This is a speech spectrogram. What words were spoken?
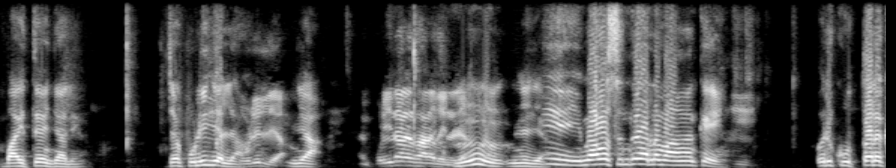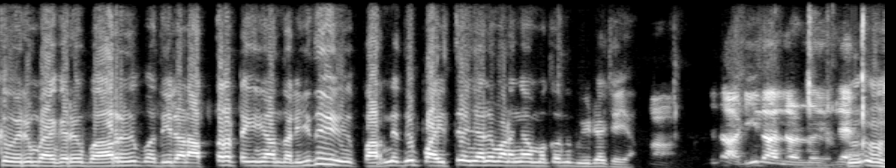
പഴുത്ത് കഴിഞ്ഞാൽ. പക്ഷെ പുളിയില്ല പുളിയില്ല. ഇല്ല. പുളി എന്ന് പറയുന്ന സാധനം ഇതില്ല. ഈ ഇമാവസന്ത് കാരണം മാങ്ങക്കേ ഒരു കുത്തലൊക്കെ വരും ഭയങ്കര വേറൊരു മതിയിലാണ്. അത്ര ടൈം ഇത് പറഞ്ഞ ഇത് പഴുത്ത് കഴിഞ്ഞാൽ വേണമെങ്കിൽ നമുക്കൊന്ന് വീഡിയോ ചെയ്യാം. ഇത് അടിയിലല്ല ഉള്ളത് അല്ലേ ഉം, ഉം.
